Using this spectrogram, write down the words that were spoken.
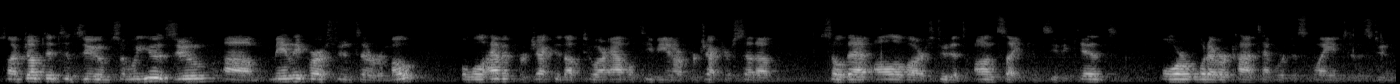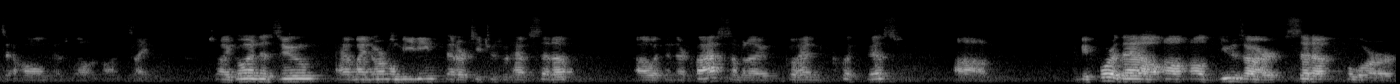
So I've jumped into Zoom. So we use Zoom um, mainly for our students that are remote, but we'll have it projected up to our Apple TV and our projector setup so that all of our students on site can see the kids or whatever content we're displaying to the students at home as well as on site. So I go into Zoom, I have my normal meeting that our teachers would have set up uh, within their class. So I'm going to go ahead and click this. Um, and before that, I'll, I'll, I'll use our setup for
